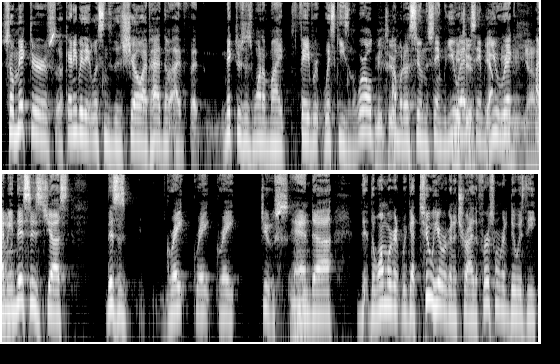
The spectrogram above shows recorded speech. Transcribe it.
so Michter's, look, anybody that listens to this show, I've had them. I've uh, Michter's is one of my favorite whiskeys in the world. Me too. I'm going to assume the same with you, Me Ed. too. The same with Yeah. you, Rick. Mhm. Yeah, I I mean, it. this is just this is great, great, great juice. Mm-hmm. And uh, the, the one we're gonna, we got two here. We're going to try. The first one we're going to do is the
